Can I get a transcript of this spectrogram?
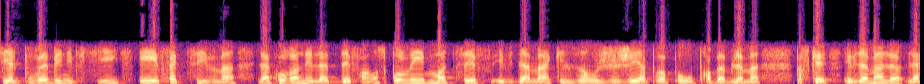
si elle pouvait bénéficier, et effectivement, la couronne est la défense pour les motifs, évidemment, qu'ils ont jugés à propos, probablement, parce que, évidemment, là, la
